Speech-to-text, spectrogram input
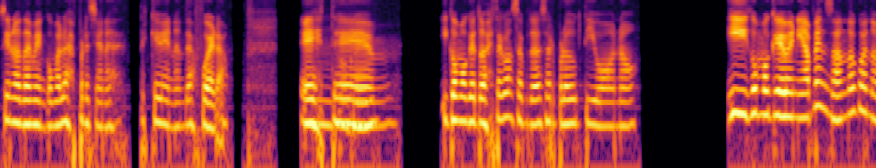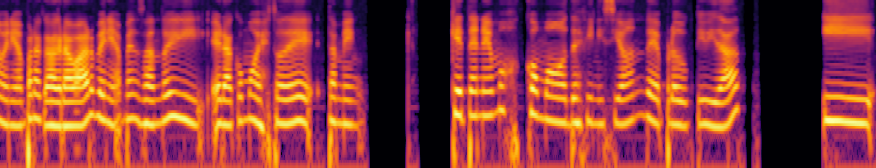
sino también como las presiones que vienen de afuera. Este, y como que todo este concepto de ser productivo o no. Y como que venía pensando cuando venía para acá a grabar, venía pensando y era como esto de también que tenemos como definición de productividad y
